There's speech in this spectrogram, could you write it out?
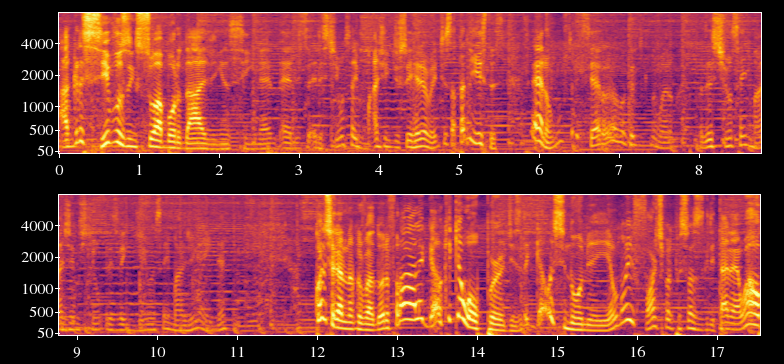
agressivos em sua abordagem, assim, né? Eles, eles, tinham essa imagem de ser realmente satanistas. Eram, não sei se eram, eu acredito que não eram. Mas eles tinham essa imagem, eles, tinham, eles vendiam essa imagem aí, né? quando chegaram na gravadora, eu falei, ah, legal, o que, é Wall? Legal esse nome aí. É um nome forte para pessoas gritarem, né? Wall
